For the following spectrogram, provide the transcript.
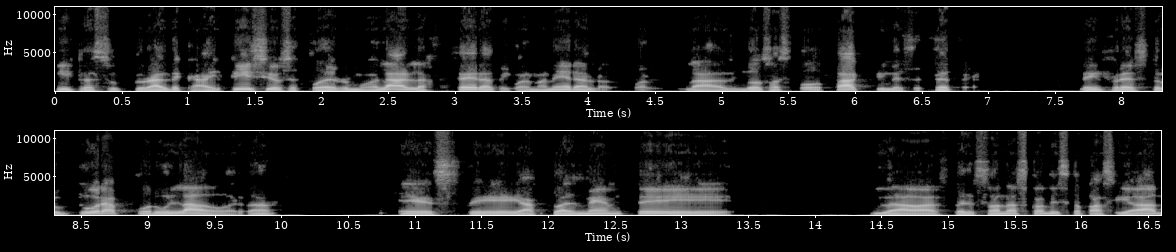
infraestructural de cada edificio, se puede remodelar las aceras de igual manera, las, las losas podotáctiles, etcétera la infraestructura, por un lado, ¿verdad? Este, actualmente las personas con discapacidad,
